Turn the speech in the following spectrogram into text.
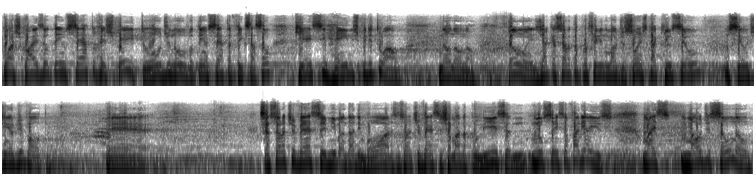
com as quais eu tenho certo respeito, ou de novo, eu tenho certa fixação, que é esse reino espiritual. Não, não, não. Então, já que a senhora está proferindo maldições, está aqui o seu, o seu dinheiro de volta. É, se a senhora tivesse me mandado embora, se a senhora tivesse chamado a polícia, não sei se eu faria isso, mas maldição não.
